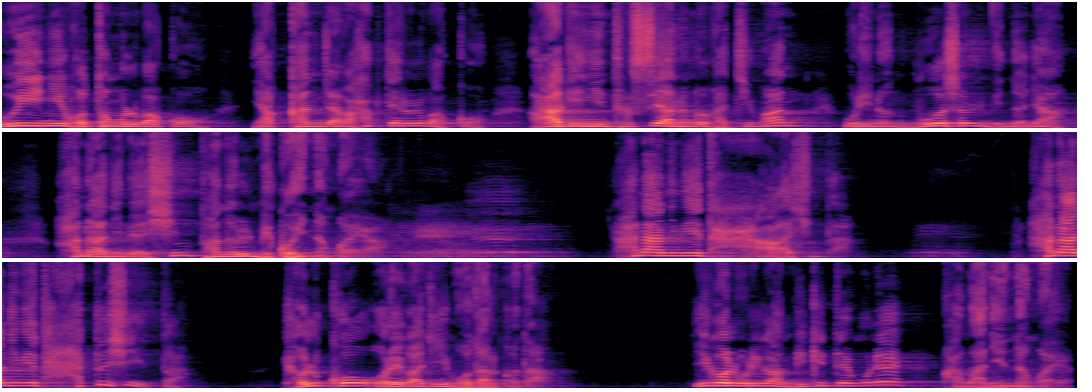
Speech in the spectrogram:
의인이 고통을 받고 약한 자가 학대를 받고 악인이 득세하는 것 같지만 우리는 무엇을 믿느냐? 하나님의 심판을 믿고 있는 거예요. 하나님이 다 아신다. 하나님이 다 뜻이 있다. 결코 오래가지 못할 거다. 이걸 우리가 믿기 때문에 가만히 있는 거예요.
